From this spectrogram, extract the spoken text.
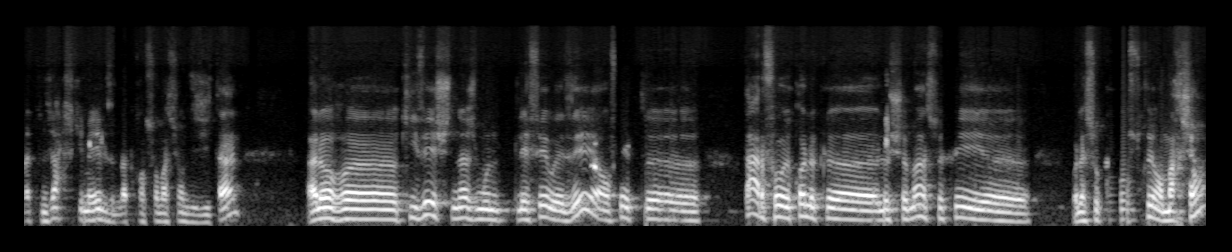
ما تنجحش كيما يلزم لا ترانسفورماسيون ديجيتال الوغ كيفاش نجموا نتلافاو هذا اون فيت تعرف هو يقول لك لو شومان سو في ولا سو كونستروي اون مارشان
